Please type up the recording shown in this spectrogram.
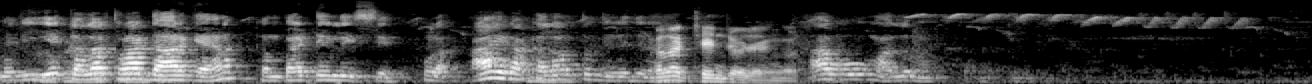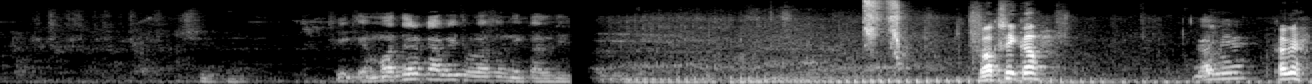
maybe ये कलर थोड़ा डार्क है ना? कंपैरेटिवली इससे थोड़ा। आएगा कलर तो धीरे धीरे। कलर चेंज हो जाएगा हाँ वो मालूम है। ठीक है। मदर का भी थोड़ा सा निकाल दीजिए। रॉक्सी कम कम है come here.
